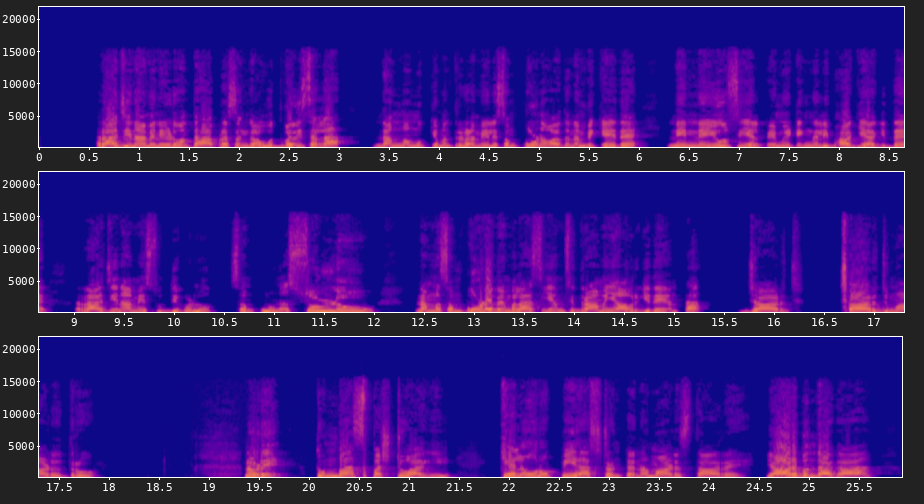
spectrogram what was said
ರಾಜೀನಾಮೆ ನೀಡುವಂತಹ ಪ್ರಸಂಗ ಉದ್ಭವಿಸಲ್ಲ. ನಮ್ಮ ಮುಖ್ಯಮಂತ್ರಿಗಳ ಮೇಲೆ ಸಂಪೂರ್ಣವಾದ ನಂಬಿಕೆ ಇದೆ. ನಿನ್ನೆಯೂ ಸಿಎಲ್ಪಿ ಮೀಟಿಂಗ್ನಲ್ಲಿ ಭಾಗಿಯಾಗಿದ್ದೆ. ರಾಜೀನಾಮೆ ಸುದ್ದಿಗಳು ಸಂಪೂರ್ಣ ಸುಳ್ಳು. ನಮ್ಮ ಸಂಪೂರ್ಣ ಬೆಂಬಲ ಸಿಎಂ ಸಿದ್ದರಾಮಯ್ಯ ಅವ್ರಿಗಿದೆ ಅಂತ ಜಾರ್ಜ್ ಚಾರ್ಜ್ ಮಾಡಿದ್ರು. ನೋಡಿ, ತುಂಬಾ ಸ್ಪಷ್ಟವಾಗಿ ಕೆಲವರು ಪಿ ಆರ್ ಸ್ಟಂಟ್ ಅನ್ನ ಮಾಡಿಸ್ತಾರೆ. ಯಾರು ಬಂದಾಗ?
